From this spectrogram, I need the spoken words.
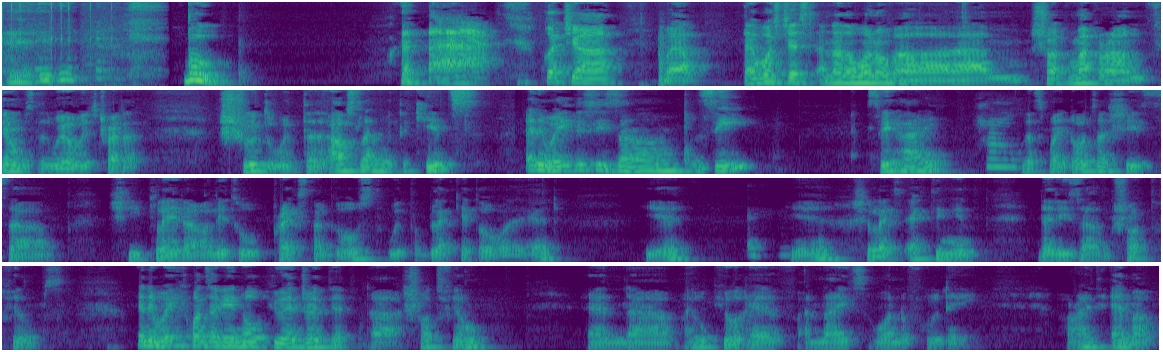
Boo! gotcha! Well, that was just another one of our um, short mark around films that we always try to shoot with the houseland with the kids. Anyway, this is um, Z. Say hi. Hi. That's my daughter. She's um, she played our little prankster ghost with a blanket over her head. Yeah, yeah. She likes acting in daddy's um, short films. Anyway, once again, hope you enjoyed that uh, short film, and uh, I hope you'll have a nice, wonderful day. All right, Emma.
